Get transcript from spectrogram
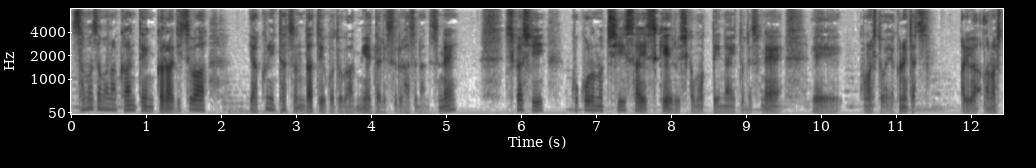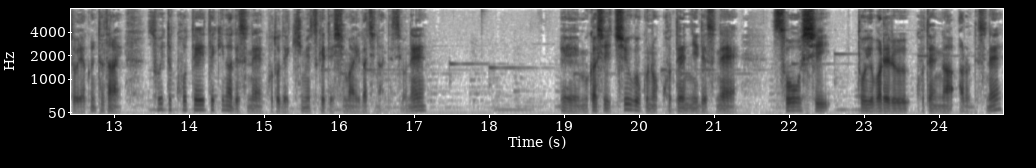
様々な観点から実は役に立つんだということが見えたりするはずなんですね。しかし、心の小さいスケールしか持っていないとですね、えー、この人は役に立つ。あるいはあの人は役に立たない。そういった固定的なですね、ことで決めつけてしまいがちなんですよね。えー、昔中国の古典にですね、創始と呼ばれる古典があるんですね。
